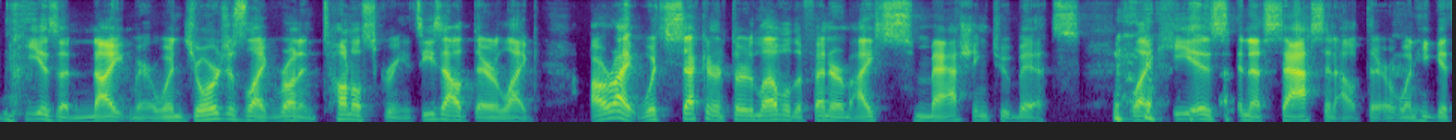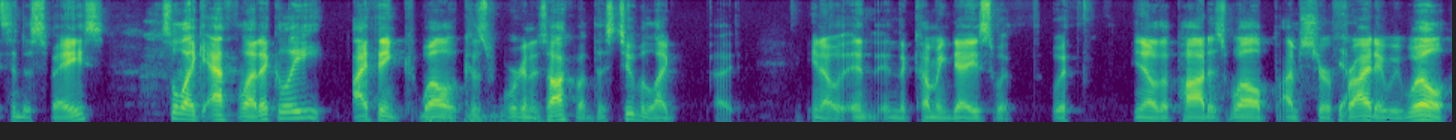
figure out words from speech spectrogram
he is a nightmare. When George is like running tunnel screens, he's out there like, all right, which second or third level defender am I smashing to bits? Like he is an assassin out there when he gets into space. So like athletically, I think well because we're going to talk about this too, but like uh, you know in, in the coming days with with you know the pod as well. I'm sure yeah. Friday we will.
